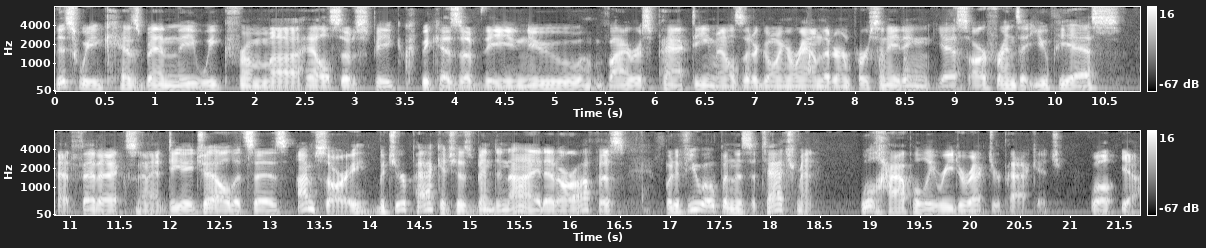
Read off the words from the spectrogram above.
this week has been the week from uh, hell, so to speak, because of the new virus-packed emails that are going around that are impersonating, yes, our friends at UPS, at FedEx, and at DHL that says, "I'm sorry, but your package has been denied at our office. But if you open this attachment, we'll happily redirect your package." Well, yeah,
